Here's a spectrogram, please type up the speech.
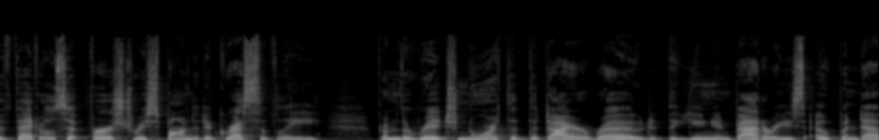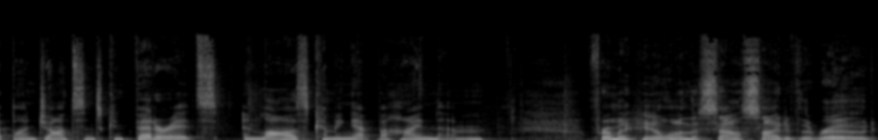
The Federals at first responded aggressively. From the ridge north of the Dyer Road, the Union batteries opened up on Johnson's Confederates and Law's coming up behind them. From a hill on the south side of the road,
